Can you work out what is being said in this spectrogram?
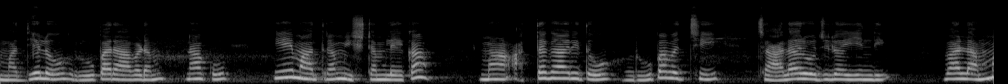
మధ్యలో రూప రావడం నాకు ఏమాత్రం ఇష్టం లేక మా అత్తగారితో రూప వచ్చి చాలా రోజులు అయ్యింది. వాళ్ళ అమ్మ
